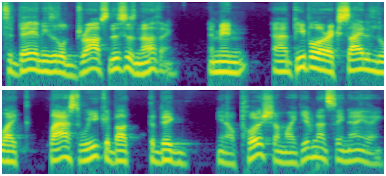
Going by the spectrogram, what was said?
today and these little drops, this is nothing. I mean, uh, people are excited like last week about the big, you know, push. I'm like, you've not seen anything.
